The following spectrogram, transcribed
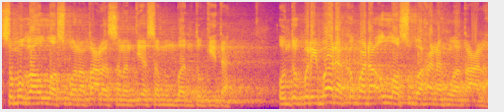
Semoga Allah Subhanahu wa taala senantiasa membantu kita untuk beribadah kepada Allah Subhanahu wa taala.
